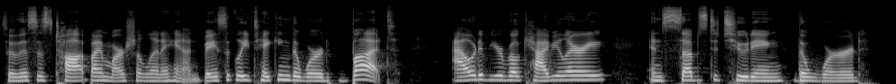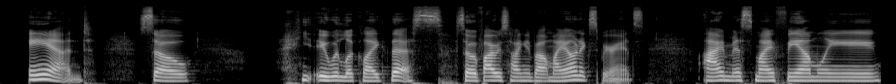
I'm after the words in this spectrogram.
So this is taught by Marsha Linehan, basically taking the word but out of your vocabulary and substituting the word and. So it would look like this. So if I was talking about my own experience, I miss my family.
